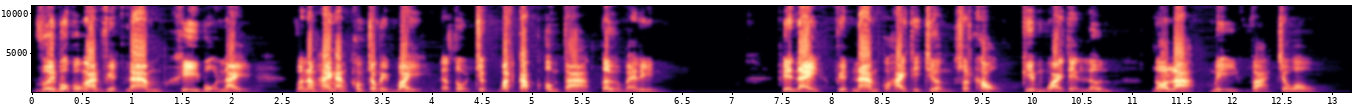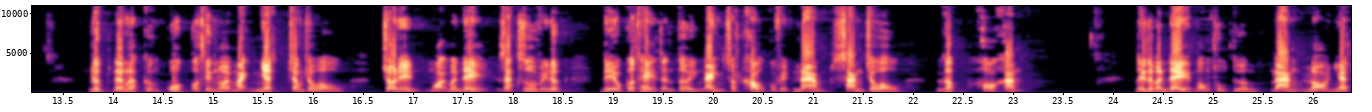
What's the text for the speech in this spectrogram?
Với Bộ Công an Việt Nam khi bộ này vào năm 2017 đã tổ chức bắt cóc ông ta từ Berlin. Hiện nay Việt Nam có hai thị trường xuất khẩu kiếm ngoại tệ lớn, đó là Mỹ và châu Âu. Đức đang là cường quốc có tiếng nói mạnh nhất trong châu Âu, cho nên mọi vấn đề rắc rối với Đức đều có thể dẫn tới ngành xuất khẩu của Việt Nam sang châu Âu gặp khó khăn. Đấy là vấn đề mà ông Thủ tướng đang lo nhất.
